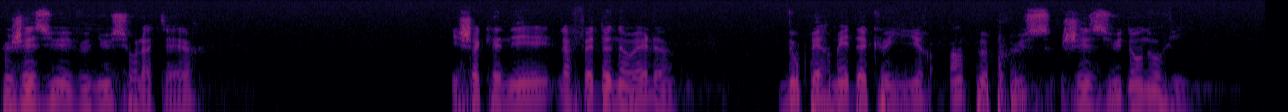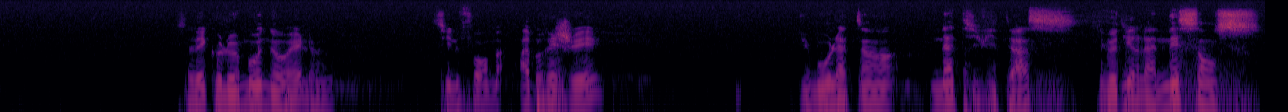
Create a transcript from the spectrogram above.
que Jésus est venu sur la terre. Et chaque année, la fête de Noël nous permet d'accueillir un peu plus Jésus dans nos vies. Vous savez que le mot Noël, c'est une forme abrégée du mot latin nativitas, qui veut dire la naissance.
